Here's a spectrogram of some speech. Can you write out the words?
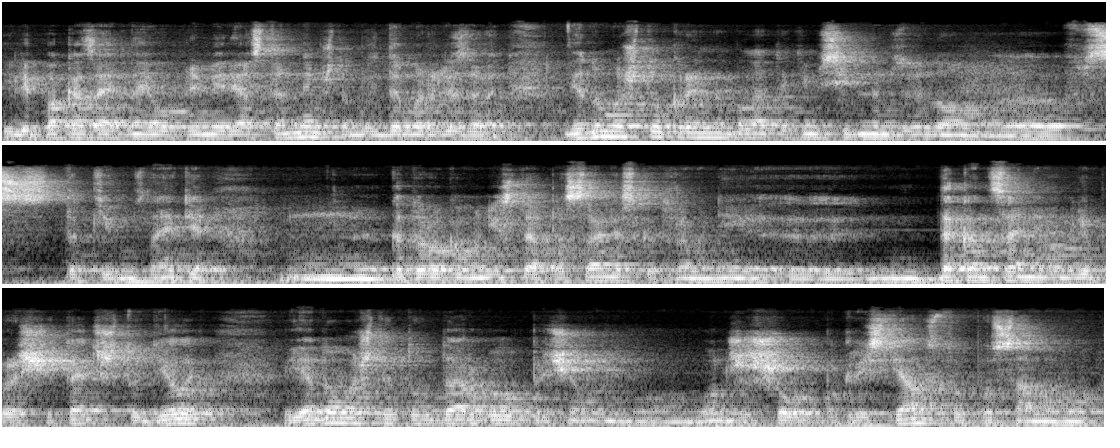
или показать на его примере остальным, чтобы их деморализовать. Я думаю, что Украина была таким сильным звеном, э, с таким, знаете, которого коммунисты опасались, которым они э, до конца не могли просчитать, что делать. Я думаю, что это удар был, причем он же шел по крестьянству, по самому,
